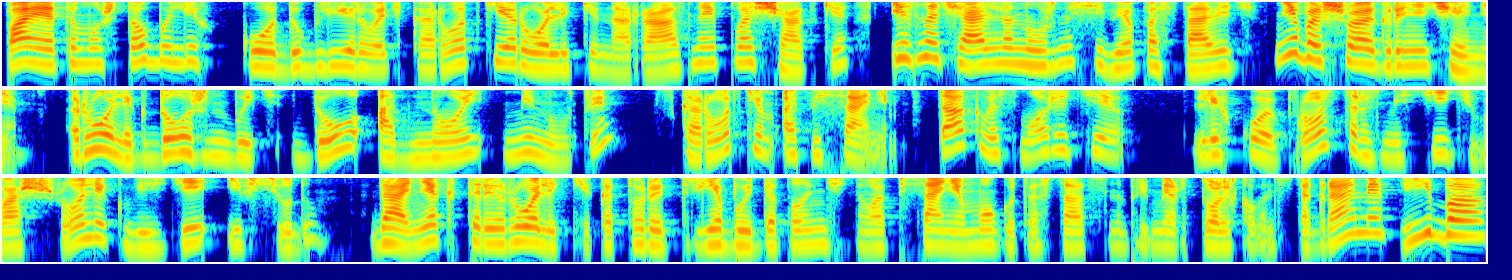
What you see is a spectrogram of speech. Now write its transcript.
Поэтому, чтобы легко дублировать короткие ролики на разные площадки, изначально нужно себе поставить небольшое ограничение. Ролик должен быть до одной минуты с коротким описанием. Так вы сможете легко и просто разместить ваш ролик везде и всюду. Да, некоторые ролики, которые требуют дополнительного описания, могут остаться, например, только в Инстаграме, либо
